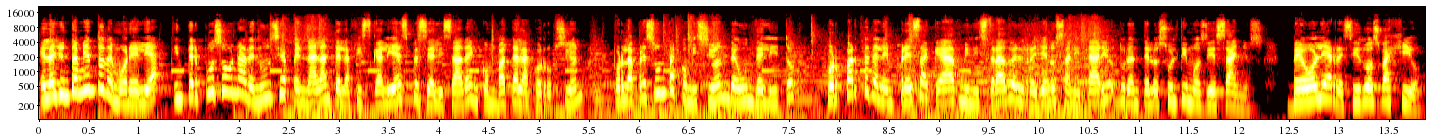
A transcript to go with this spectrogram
El Ayuntamiento de Morelia interpuso una denuncia penal ante la Fiscalía Especializada en Combate a la Corrupción por la presunta comisión de un delito por parte de la empresa que ha administrado el relleno sanitario durante los últimos 10 años, Veolia Residuos Bajío,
